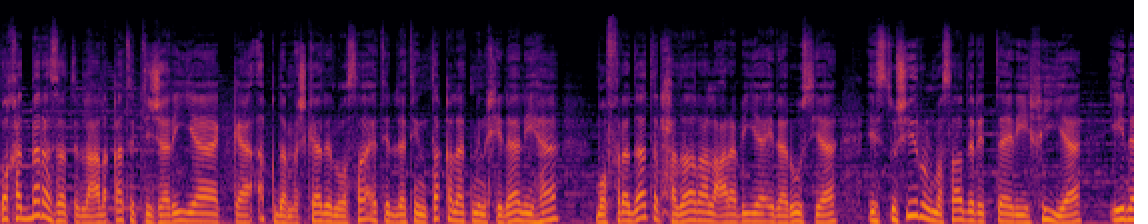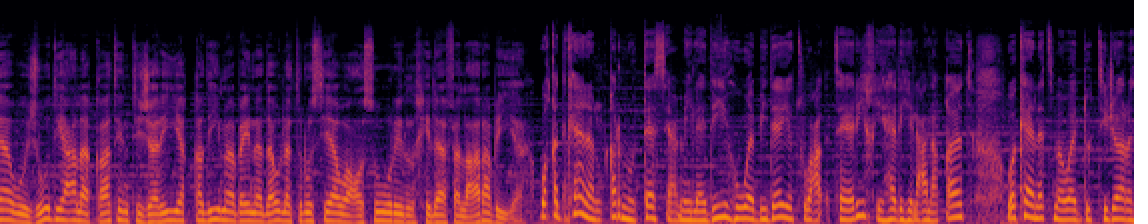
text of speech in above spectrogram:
وقد برزت العلاقات التجارية كأقدم أشكال الوسائط التي انتقلت من خلالها مفردات الحضارة العربية إلى روسيا إذ تشير المصادر التاريخية إلى وجود علاقات تجارية قديمة بين دولة روسيا وعصور الخلافة العربية. وقد كان القرن التاسع ميلادي هو بداية تاريخ هذه العلاقات وكانت مواد التجارة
